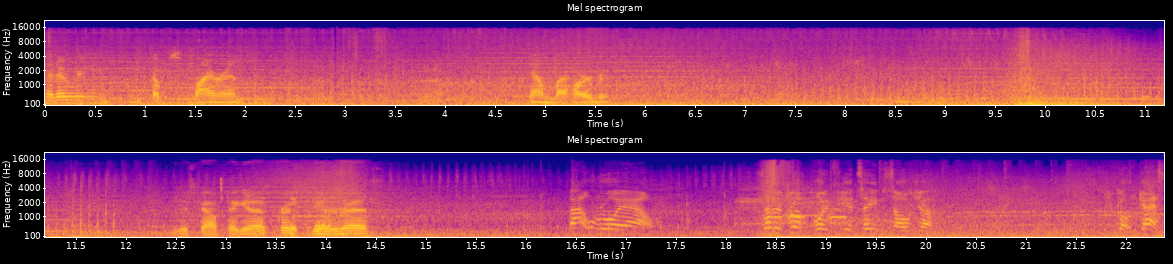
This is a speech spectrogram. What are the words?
head over here. A couple supply runs. Down by harbor. You just gotta pick it up. Chris do the rest. Battle Royale. Set a drop point for your team, soldier. You've got gas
